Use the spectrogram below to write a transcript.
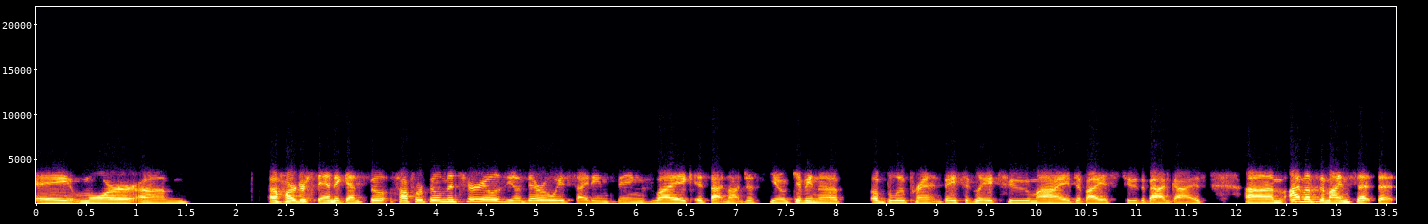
a more um, a harder stand against bill, software bill materials, you know, they're always citing things like, is that not just you know giving a a blueprint basically to my device to the bad guys? Um, I'm of the mindset that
